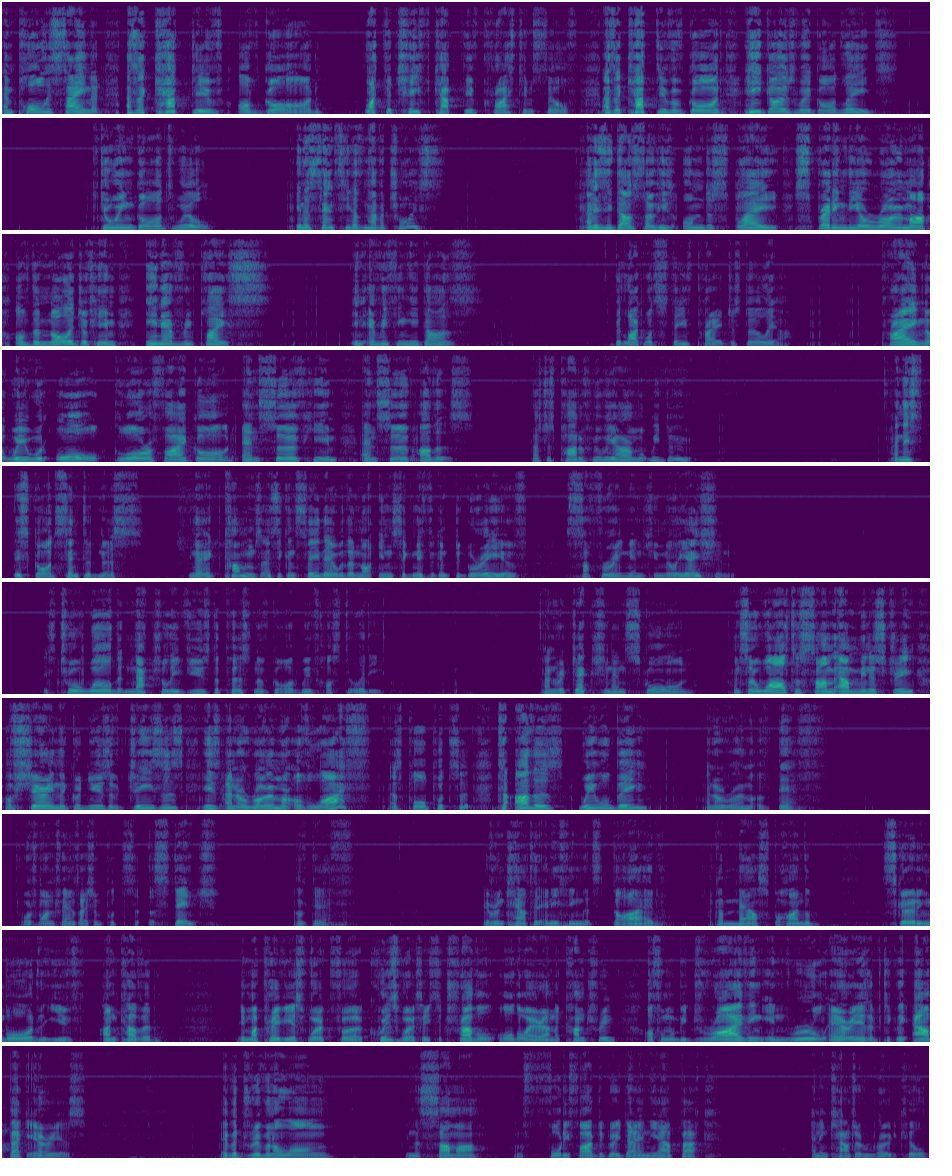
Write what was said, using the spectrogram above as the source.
And Paul is saying that as a captive of God, like the chief captive, Christ himself, as a captive of God, he goes where God leads, doing God's will. In a sense, he doesn't have a choice. And as he does so, he's on display, spreading the aroma of the knowledge of him in every place, in everything he does. A bit like what Steve prayed just earlier, praying that we would all glorify God and serve him and serve others. That's just part of who we are and what we do. And this, this God centeredness, you know, it comes, as you can see there, with a not insignificant degree of suffering and humiliation. It's to a world that naturally views the person of God with hostility and rejection and scorn. And so, while to some our ministry of sharing the good news of Jesus is an aroma of life, as Paul puts it, to others we will be an aroma of death. Or, as one translation puts it, the stench of death. Ever encountered anything that's died, like a mouse behind the skirting board that you've uncovered? In my previous work for QuizWorks, I used to travel all the way around the country. Often would be driving in rural areas, and particularly outback areas. Ever driven along in the summer on a 45 degree day in the outback and encountered roadkill?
